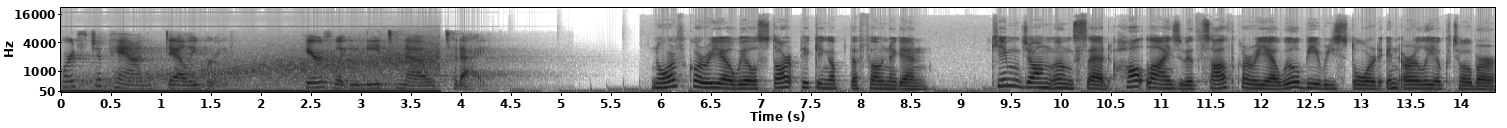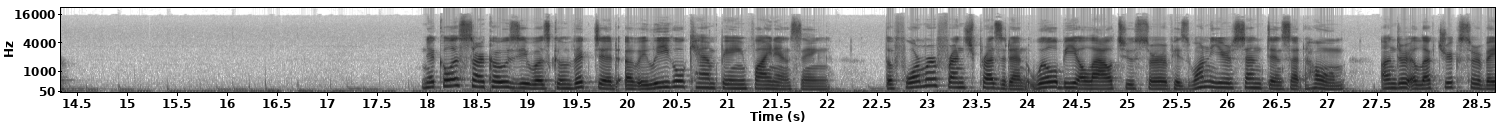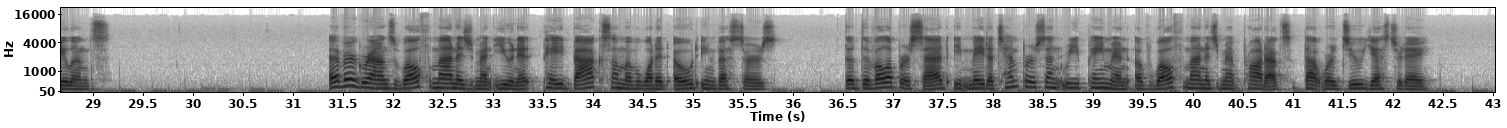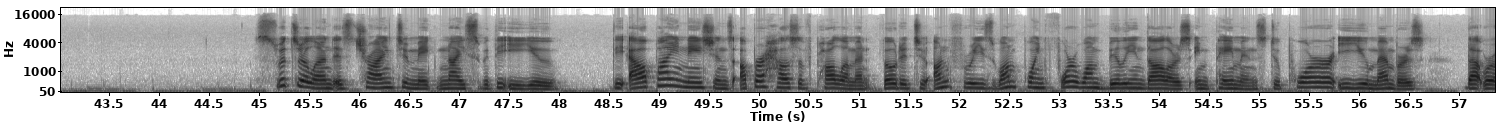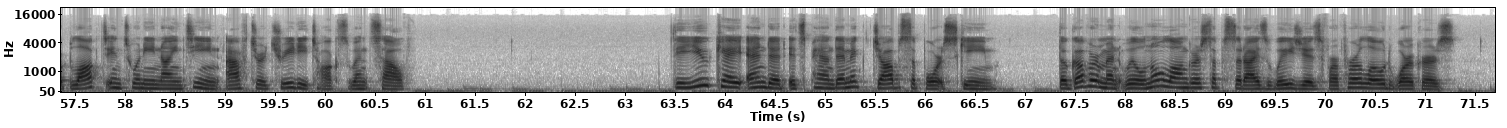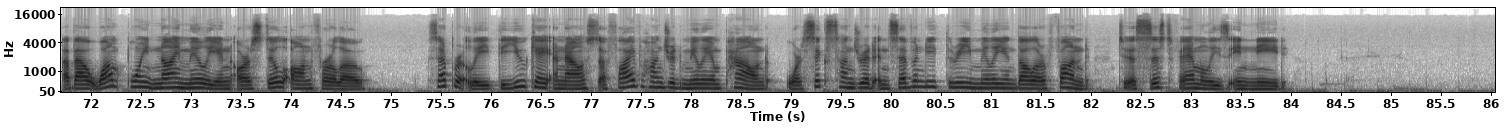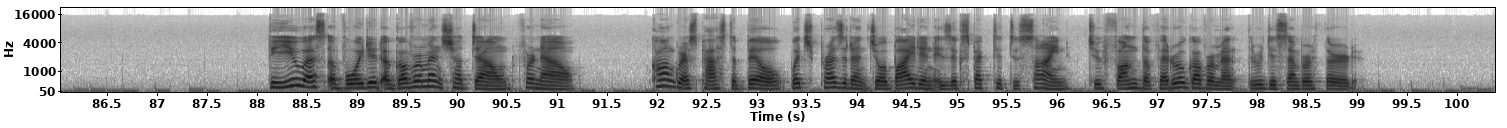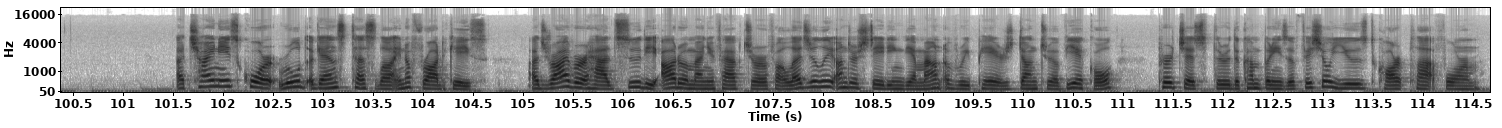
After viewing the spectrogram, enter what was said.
Quartz Japan Daily Brief. Here's what you need to know today. North Korea will start picking up the phone again. Kim Jong un said hotlines with South Korea will be restored in early October. Nicolas Sarkozy was convicted of illegal campaign financing. The former French president will be allowed to serve his one year sentence at home under electric surveillance. Evergrande's wealth management unit paid back some of what it owed investors. The developer said it made a 10% repayment of wealth management products that were due yesterday. Switzerland is trying to make nice with the EU. The Alpine nation's upper house of parliament voted to unfreeze $1.41 billion in payments to poorer EU members that were blocked in 2019 after treaty talks went south. The UK ended its pandemic job support scheme. The government will no longer subsidize wages for furloughed workers. About 1.9 million are still on furlough. Separately, the UK announced a 500 million pound or 673 million dollar fund to assist families in need. The US avoided a government shutdown for now. Congress passed a bill which President Joe Biden is expected to sign to fund the federal government through December 3rd. A Chinese court ruled against Tesla in a fraud case. A driver had sued the auto manufacturer for allegedly understating the amount of repairs done to a vehicle purchased through the company's official used car platform.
